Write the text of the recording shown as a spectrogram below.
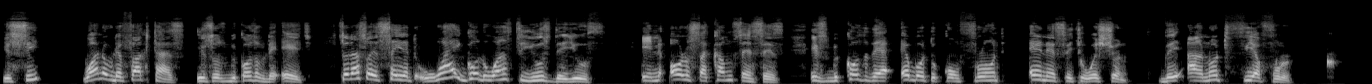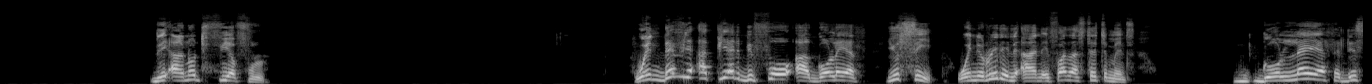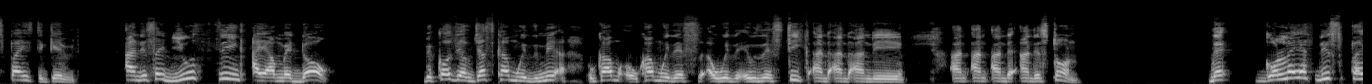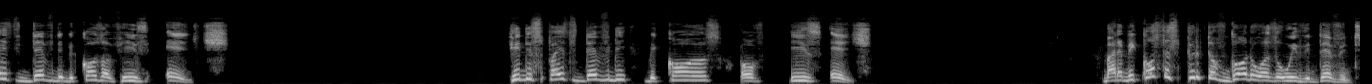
You see, one of the factors is was because of the age. So that's why I say that why God wants to use the youth in all circumstances is because they are able to confront any situation. They are not fearful. They are not fearful. When David appeared before uh, Goliath, you see, when you read in a further statement, Goliath despised David. And he said, You think I am a dog because you have just come with me, come, come with, a, with, with a stick and, and, and, the, and, and, and, and a stone. The Goliath despised David because of his age. He despised David because of his age. But because the Spirit of God was with David,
